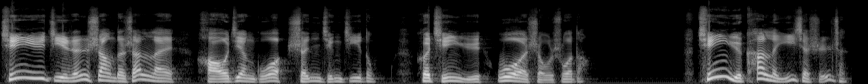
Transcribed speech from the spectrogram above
秦宇几人上的山来，郝建国神情激动，和秦宇握手说道。秦宇看了一下时辰，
